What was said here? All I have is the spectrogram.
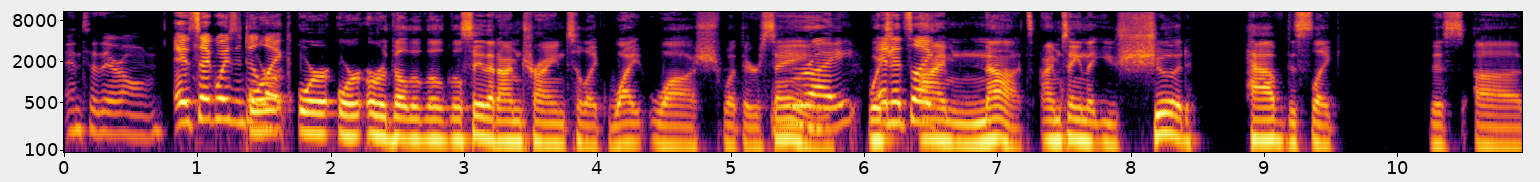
into their own. It segues into or, like or or or they'll, they'll they'll say that I'm trying to like whitewash what they're saying, Right. Which And it's like- I'm not. I'm saying that you should have this like this uh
